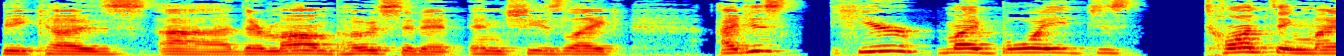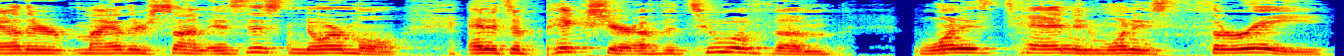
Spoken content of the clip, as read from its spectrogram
because uh, their mom posted it, and she's like, I just hear my boy just taunting my other my other son. Is this normal? And it's a picture of the two of them. One is ten and one is three,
